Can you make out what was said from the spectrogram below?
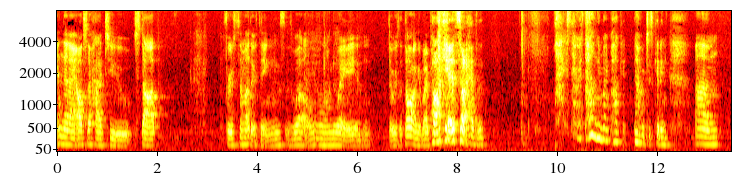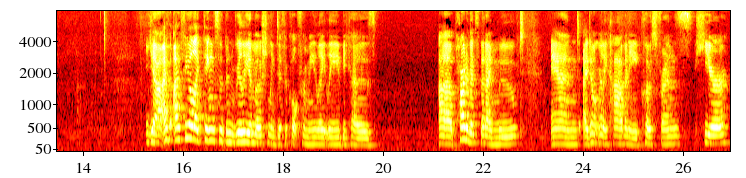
And then i also had to stop for some other things as well along the way. And there was a thong in my pocket so i had to why is there a thong in my pocket no i'm just kidding um, yeah, I, I feel like things have been really emotionally difficult for me lately because uh, part of it's that I moved and I don't really have any close friends here.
